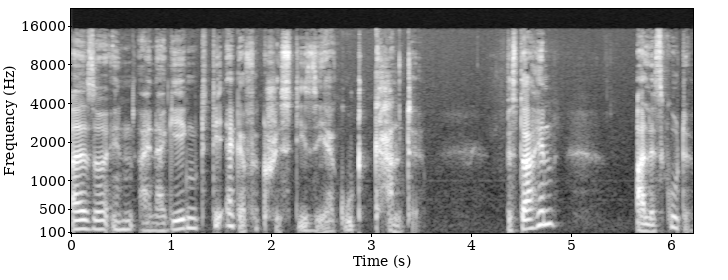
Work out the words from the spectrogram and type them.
also in einer Gegend, die Agatha Christie sehr gut kannte. Bis dahin, alles Gute.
